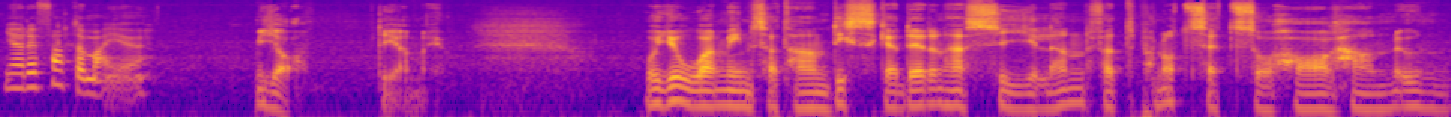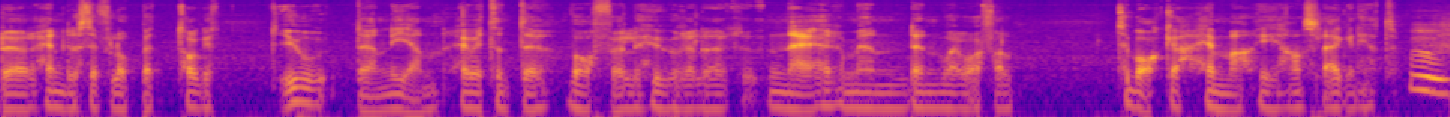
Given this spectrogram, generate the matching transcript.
Ja, det fattar man ju. Ja, det gör man ju. Och Johan minns att han diskade den här sylen för att på något sätt så har han under händelseförloppet tagit ur den igen. Jag vet inte varför eller hur eller när men den var i alla fall tillbaka hemma i hans lägenhet. Mm.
